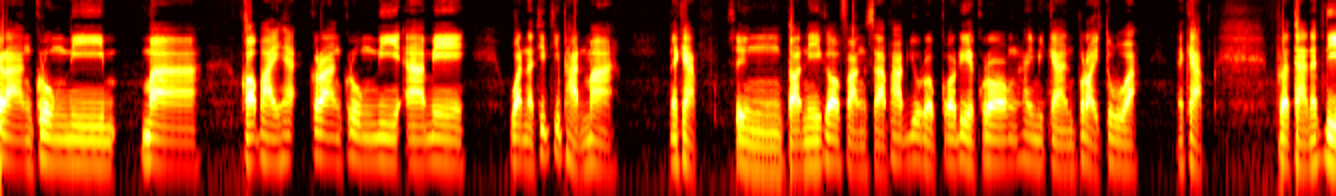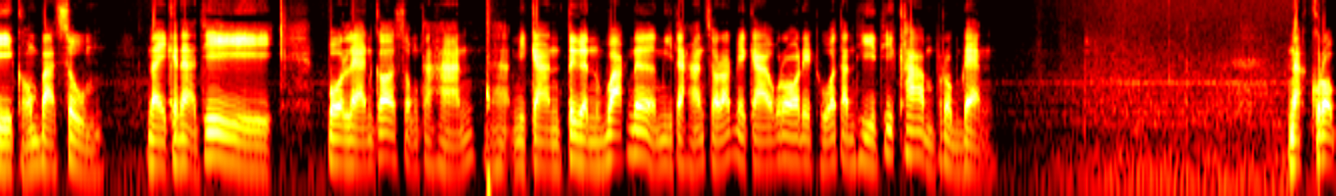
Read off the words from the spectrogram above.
กลางกรุงนีมาขออภัยฮะกลางกรุงนีอาเม วันอาทิตย์ที่ผ่านมานะครับ ซึ่งตอนนี้ก็ฝั่งสหภาพยุโรปก็เรียกร้องให้มีการปล่อยตัวนะครับ ประธานาธิบดีของบาซูม ในขณะที่ โปแลนด์ก็ส่งทหารนะฮะมีการเตือนวากเนอร์ มีทหารสหรัฐอเมริการอเด็ดหัวทันทีที่ข้ามพรมแดน นักรบ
